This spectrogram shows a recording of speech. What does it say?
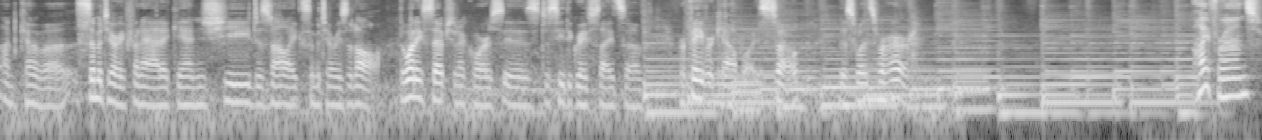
I'm kind of a cemetery fanatic, and she does not like cemeteries at all. The one exception, of course, is to see the grave sites of her favorite cowboys. So this one's for her. Hi, friends.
